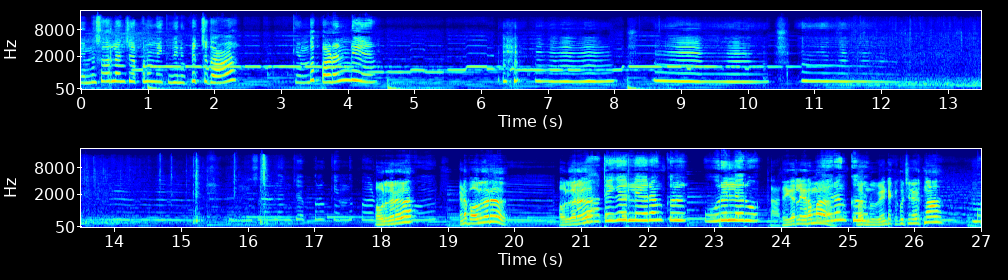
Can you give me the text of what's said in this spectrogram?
ఎన్నిసార్లు అని చెప్పను మీకు వినిపించదా? కింద పడండి. పౌలు గారు? ఏంటో పౌలు గారు? పౌలు గారు? తాతయ్య గారు లేరు అంకుల్. ఊరెళ్ళారు. తాతయ్య గారు లేరమ్మా. లేరు అంకుల్. మరి నువ్వేంటి ఇక్కడ కూర్చుని ఎడుతున్నావు మా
